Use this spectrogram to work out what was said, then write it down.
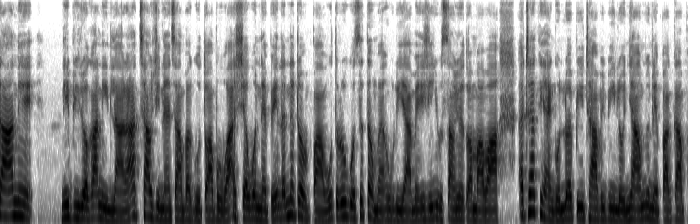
ကားနဲ့ နေပြည်တော်ကနေလာတာ6ရှင်နန်းချောင်းဘက်ကိုသွားဖို့ပါအရှက်ဝတ်နဲ့ပင်လက်နက်တော့မပါဘူးသူတို့ကိုစစ်တုံးမှန်ဥပဒေရမယ်အရေးယူဆောင်ရွက်သွားမှာပါအထက်ခရိုင်ကိုလွှဲပေးထားပြီးပြီလို့ညောင်မြို့နယ်ပကဖ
